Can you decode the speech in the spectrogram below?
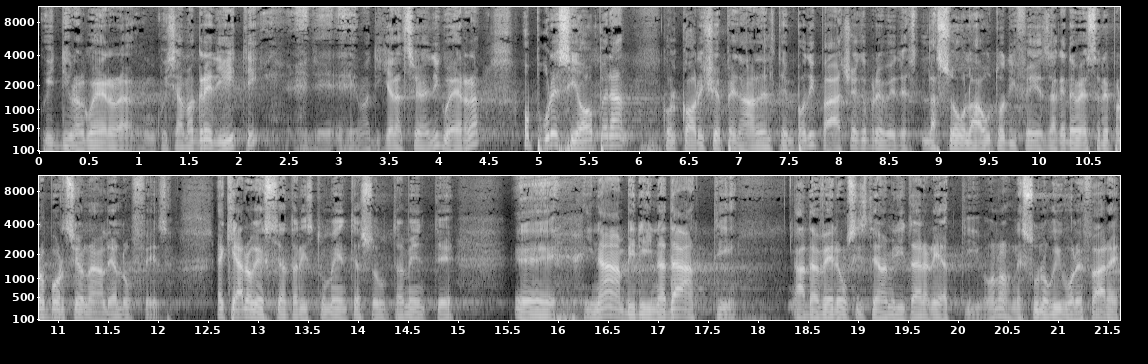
quindi una guerra in cui siamo aggrediti, è una dichiarazione di guerra, oppure si opera col codice penale del tempo di pace che prevede la sola autodifesa che deve essere proporzionale all'offesa. È chiaro che si tratta di strumenti assolutamente eh, inabili, inadatti ad avere un sistema militare reattivo. No? Nessuno qui vuole fare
